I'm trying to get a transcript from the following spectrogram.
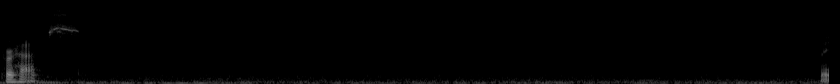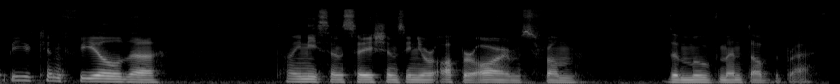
perhaps? maybe you can feel the tiny sensations in your upper arms from the movement of the breath.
